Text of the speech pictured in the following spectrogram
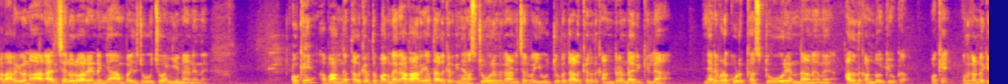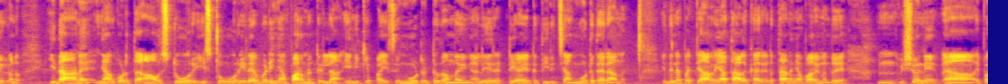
അത് അറിയുന്ന അതിൽ ചിലർ പറയുന്നുണ്ട് ഞാൻ പൈസ ചോദിച്ചു വാങ്ങിയതാണെന്ന്. ഓക്കെ അപ്പോൾ അങ്ങനത്തെ ആൾക്കാർക്ക് പറഞ്ഞുതരാം. അത് അറിയാത്ത ആൾക്കാർക്ക് ഞാൻ സ്റ്റോറി ഒന്ന് കാണിച്ചു ചിലപ്പോൾ യൂട്യൂബിലത്തെ ആൾക്കാർക്ക് കണ്ടിട്ടുണ്ടായിരിക്കില്ല. ഞാനിവിടെ കൊടുക്കുക സ്റ്റോറി എന്താണെന്ന് അതൊന്ന് കണ്ടു നോക്കി നോക്കുക ഓക്കെ ഒന്ന് കണ്ടു നോക്കി കണ്ടോ? ഇതാണ് ഞാൻ കൊടുത്ത ആ ഒരു സ്റ്റോറി ഈ സ്റ്റോറിയിൽ എവിടെ ഞാൻ പറഞ്ഞിട്ടില്ല. എനിക്ക് പൈസ ഇങ്ങോട്ട് ഇട്ട് തന്നു കഴിഞ്ഞാൽ ഇരട്ടിയായിട്ട് തിരിച്ച് അങ്ങോട്ട് തരാമെന്ന് ഇതിനെപ്പറ്റി അറിയാത്ത ആൾക്കാരുടെ അടുത്താണ് ഞാൻ പറയുന്നത് വിഷുവിന് ആ, ഇപ്പൊ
